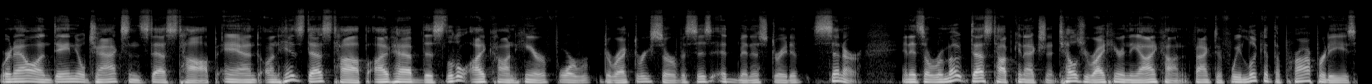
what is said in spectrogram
We're now on Daniel Jackson's desktop, and on his desktop, I have had this little icon here for Directory Services Administrative Center. And it's a remote desktop connection. It tells you right here in the icon. In fact, if we look at the properties,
